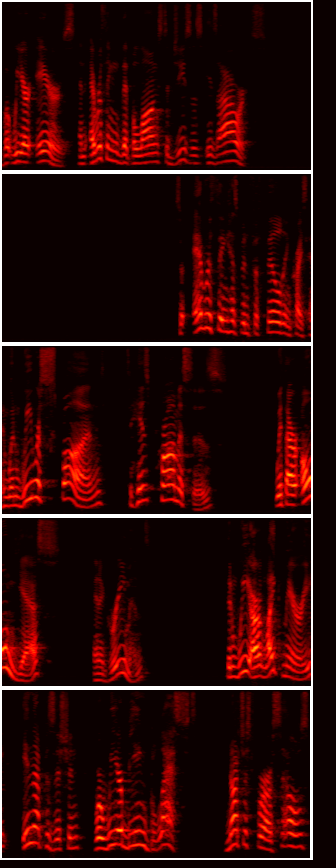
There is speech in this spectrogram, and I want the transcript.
But we are heirs, and everything that belongs to Jesus is ours. So everything has been fulfilled in Christ. And when we respond to His promises with our own yes and agreement, then we are, like Mary, in that position where we are being blessed not just for ourselves,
